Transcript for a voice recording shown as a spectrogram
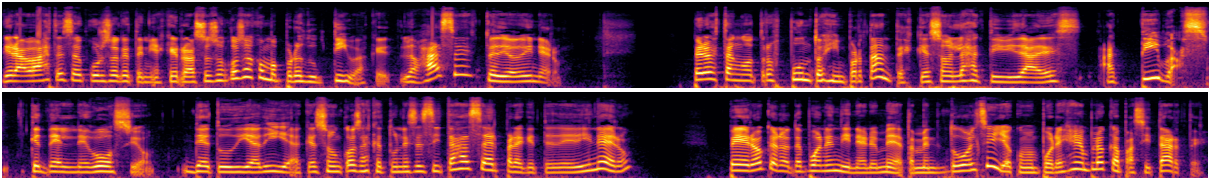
Grabaste ese curso que tenías que grabar. Son cosas como productivas, que los haces, te dio dinero. Pero están otros puntos importantes, que son las actividades activas del negocio, de tu día a día, que son cosas que tú necesitas hacer para que te dé dinero, pero que no te ponen dinero inmediatamente en tu bolsillo, como por ejemplo capacitarte.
